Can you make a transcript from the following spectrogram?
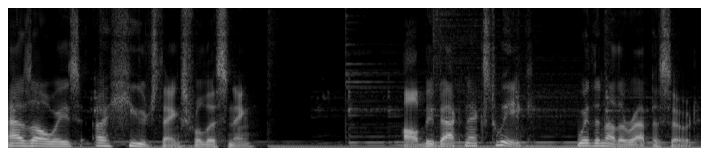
As always, a huge thanks for listening. I'll be back next week with another episode.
